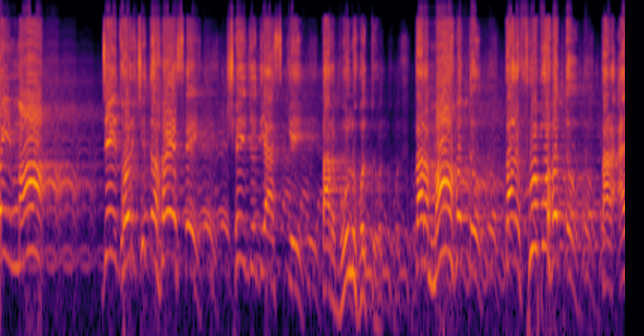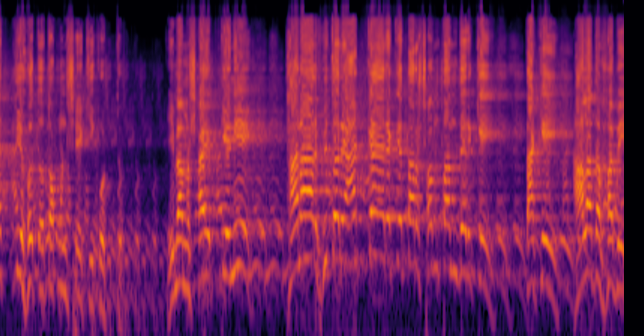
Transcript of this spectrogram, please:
ওই মা যে ধর্ষিত হয়েছে, সেই যদি আজকে তার বোন হতো, তার মা হতো, তার ফুবু হতো, তার আত্মীয় হতো, তখন সে কি করত? ইমাম সাহেবকে নিয়ে থানার ভিতরে আটকায় রেখে তার সন্তানদেরকে তাকে আলাদাভাবে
